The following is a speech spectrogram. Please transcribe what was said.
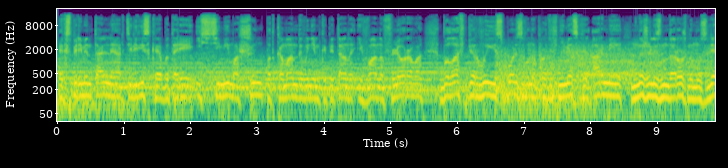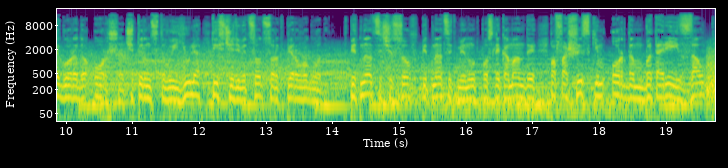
Экспериментальная артиллерийская батарея из семи машин под командованием капитана Ивана Флерова была впервые использована против немецкой армии на железнодорожном узле города Орша 14 июля 1941 года. В 15 часов 15 минут после команды по фашистским ордам батареи «Залп» над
